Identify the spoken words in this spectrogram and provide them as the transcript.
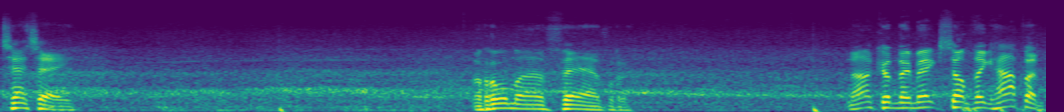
Tete. Romain Faivre. Now can they make something happen?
